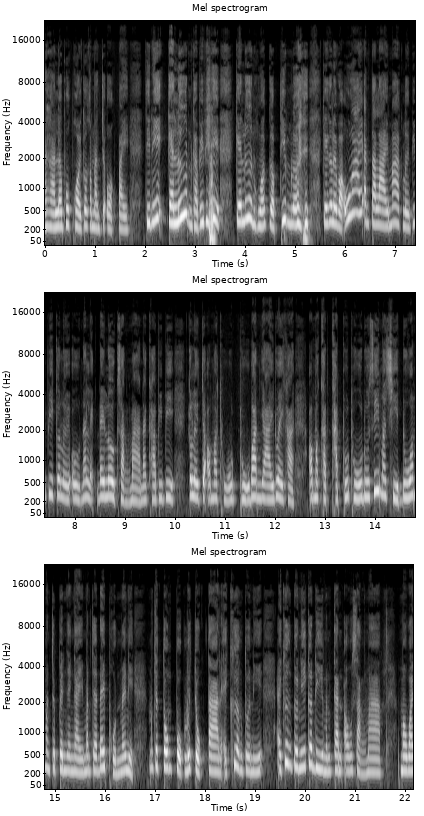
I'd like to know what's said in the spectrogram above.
นะคะ แล้วพวกพลอยก็กำลังจะออกไป ทีนี้แกลื่นค่ะพี่ๆแกลื่นหัวเกือบทิ่มเลย แกก็เลยบอกโอ้ยอันตรายมากเลยพี่ๆก็เลยเออนั่นแหละได้เลิกสั่งมานะคะพี่ๆก็เลยจะเอามาถูถูบ้านยายด้วยค่ะ เอามาขัดขัดถูถูดูซิมาฉีดดูว่ามันจะเป็นยังไง มันจะได้ผลไหมนี่ มันจะตรงปกหรือจกตาเนี่ยไอ้เครื่องตัวนี้ ไอ้เครื่องตัวนี้ก็ดีเหมือนกันเอาสั่งมา มาไว้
